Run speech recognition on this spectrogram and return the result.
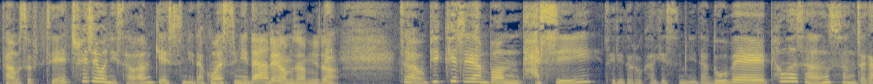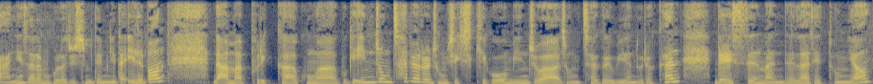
다음 소프트의 최재원 이사와 함께했습니다. 고맙습니다. 네, 감사합니다. 네. 자, 비퀴즈 한번 다시 드리도록 하겠습니다. 노벨 평화상 수상자가 아닌 사람을 골라주시면 됩니다. 1번 남아프리카 공화국의 인종차별을 종식시키고 민주화 정착을 위해 노력한 넬슨 만델라 대통령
